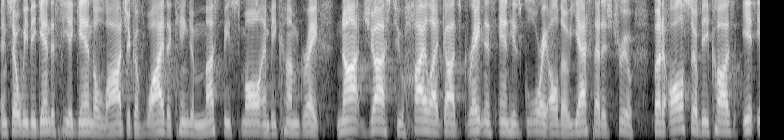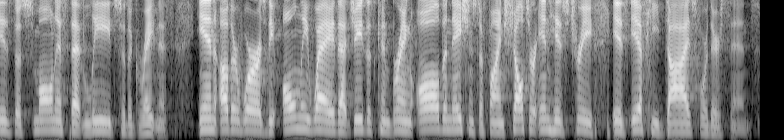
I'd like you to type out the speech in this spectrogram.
And so we begin to see again the logic of why the kingdom must be small and become great, not just to highlight God's greatness and his glory, although, yes, that is true, but also because it is the smallness that leads to the greatness. In other words, the only way that Jesus can bring all the nations to find shelter in his tree is if he dies for their sins.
